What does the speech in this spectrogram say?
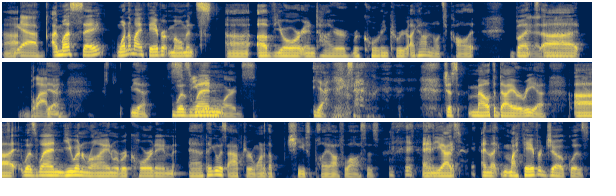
Uh, yeah, I must say one of my favorite moments uh, of your entire recording career. Like I don't know what to call it, but uh, blabbing. Yeah, yeah was when words. Yeah, exactly. just mouth diarrhea. Uh, it was when you and Ryan were recording, and I think it was after one of the Chiefs' playoff losses. And you guys, and like my favorite joke was,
